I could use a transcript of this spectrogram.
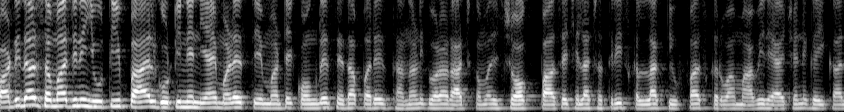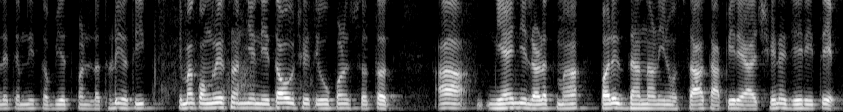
પાટીદાર સમાજની યુવતી પાયલ ગોટીને ન્યાય મળે તે માટે કોંગ્રેસ નેતા પરેશ ધાનાણી દ્વારા રાજકમલ ચોક પાસે છેલ્લા છત્રીસ કલાકથી ઉપવાસ કરવામાં આવી રહ્યા છે અને ગઈકાલે તેમની તબિયત પણ લથડી હતી. તેમાં કોંગ્રેસના અન્ય નેતાઓ છે, તેઓ પણ સતત આ ન્યાયની લડતમાં પરેશ ધાનાણીનો સાથ આપી રહ્યા છે અને જે રીતે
